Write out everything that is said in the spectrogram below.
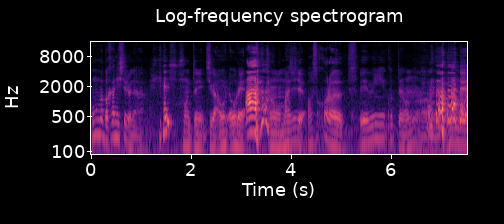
ほんまバカにしてるよな 本当に。違う。俺俺。あうんマジで。朝から絵見に行くってなんなん？ほんで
